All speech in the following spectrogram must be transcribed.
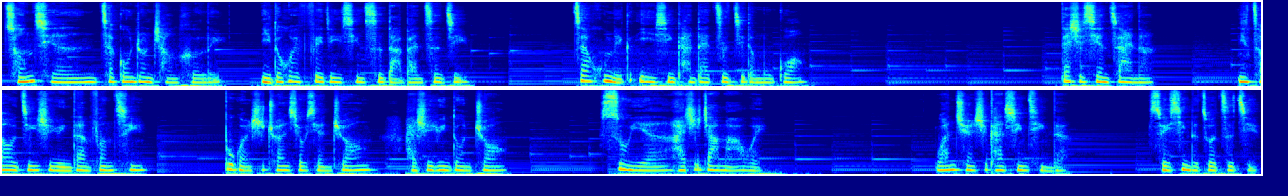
从前在公众场合里，你都会费尽心思打扮自己，在乎每个异性看待自己的目光。但是现在呢，你早已经是云淡风轻。不管是穿休闲装还是运动装，素颜还是扎马尾，完全是看心情的，随性的做自己。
